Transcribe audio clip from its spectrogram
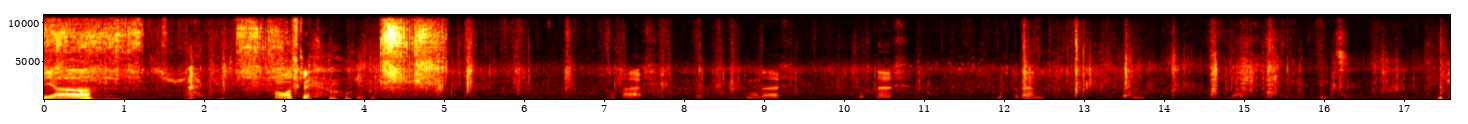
Ja! Det var vanskelig. Opp her. Ned der. Bort her. Bort på den. Den. Der. Ut. Ok.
